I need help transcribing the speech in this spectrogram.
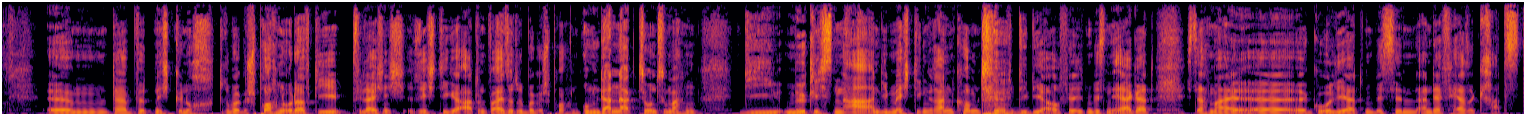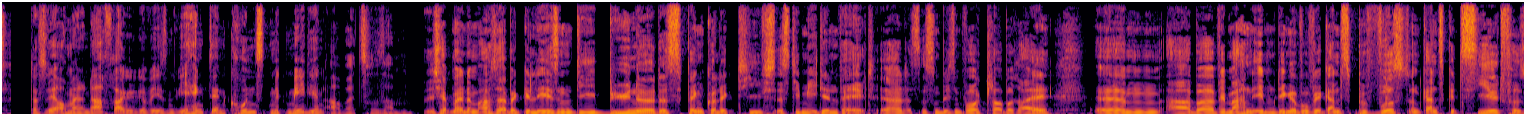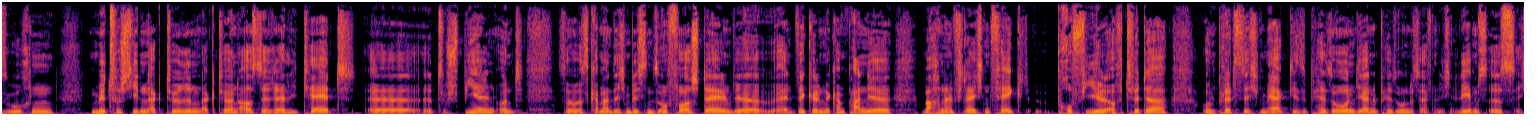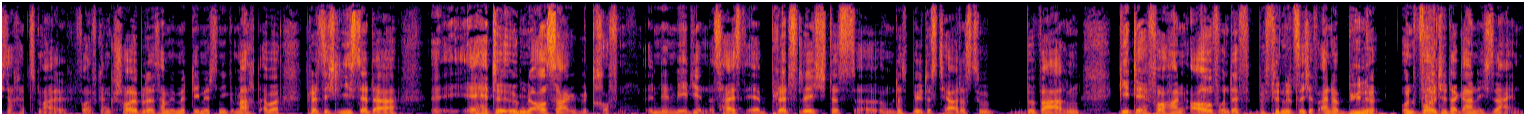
ähm, da wird nicht genug drüber gesprochen oder auf die vielleicht nicht richtige Art und Weise drüber gesprochen, um dann eine Aktion zu machen, die möglichst nah an die Mächtigen rankommt, die die auch vielleicht ein bisschen ärgert. Ich sag mal, äh, Goliath ein bisschen an der Ferse kratzt. Das wäre auch meine Nachfrage gewesen. Wie hängt denn Kunst mit Medienarbeit zusammen? Ich habe mal in der Masterarbeit gelesen, die Bühne des Bank-Kollektivs ist die Medienwelt. Ja, das ist ein bisschen Wortklauberei. Ähm, aber wir machen eben Dinge, wo wir ganz bewusst und ganz gezielt versuchen, mit verschiedenen Akteurinnen und Akteuren aus der Realität äh, zu spielen. Und so, das kann man sich ein bisschen so vorstellen. Wir entwickeln eine Kampagne, machen dann vielleicht ein Fake-Profil auf Twitter und plötzlich merkt diese Person, die eine Person des öffentlichen Lebens ist, ich sage jetzt mal Wolfgang Schäuble, das haben wir mit dem jetzt nie gemacht, aber plötzlich liest er da, äh, er hätte irgendeine Aussage getroffen in den Medien. Das heißt, er plötzlich, das, äh, um das Bild des Theaters zu bewahren, geht der Vorhang auf und er befindet sich auf einer Bühne und wollte da gar nicht sein.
